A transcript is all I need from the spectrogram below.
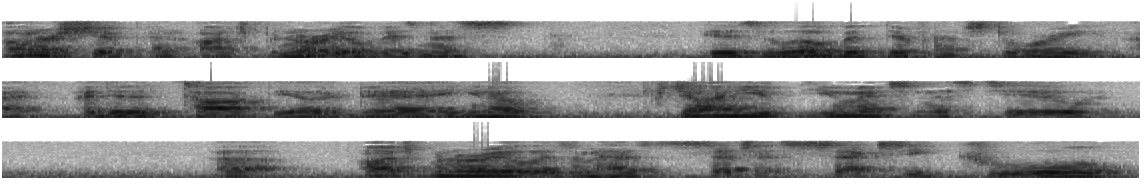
ownership and entrepreneurial business is a little bit different story. I, I did a talk the other day. You know, John, you, you mentioned this too. Uh, entrepreneurialism has such a sexy, cool,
